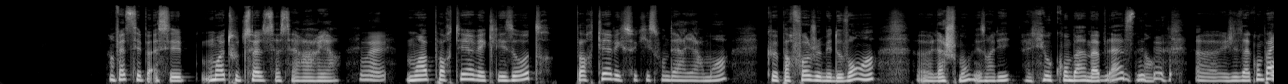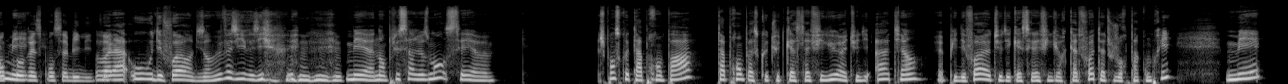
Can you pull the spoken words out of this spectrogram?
En fait, c'est pas, c'est moi toute seule, ça sert à rien. Ouais. Moi, porter avec les autres, porter avec ceux qui sont derrière moi, que parfois je mets devant, hein, euh, lâchement, en disant allez, allez au combat à ma place. Non, euh, je les accompagne, en mais responsabilité. Voilà, ou des fois en disant mais vas-y, vas-y. mais euh, non, plus sérieusement, c'est, je pense que t'apprends pas. T'apprends parce que tu te casses la figure et tu dis ah tiens et puis des fois tu t'es cassé la figure quatre fois t'as toujours pas compris mais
